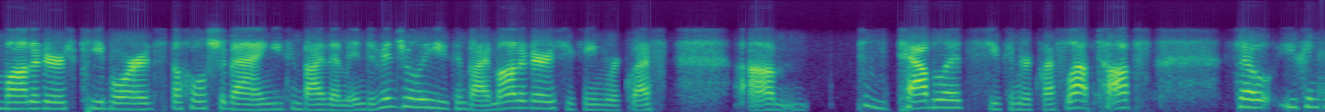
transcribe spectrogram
monitors, keyboards, the whole shebang. You can buy them individually. You can buy monitors. You can request um, tablets. You can request laptops. So you can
